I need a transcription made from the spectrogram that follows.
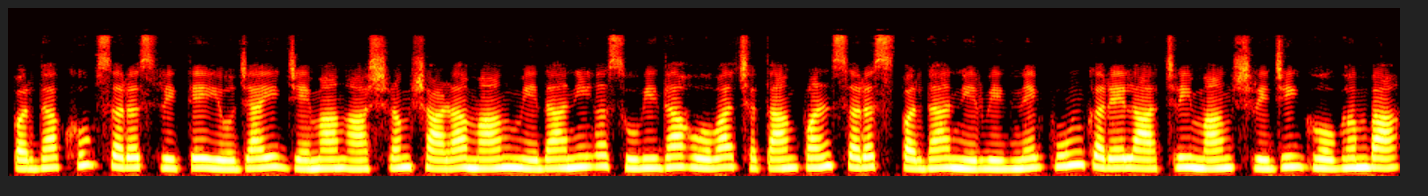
સ્પર્ધા ખૂબ સરસ રીતે યોજાઈ, જેમાં આશ્રમ શાળામાં મેદાની અસુવિધા હોવા છતાં પણ સરસ સ્પર્ધા નિર્વિઘ્ને પૂર્ણ કરેલ આચરી માંગ શ્રીજી ઘોઘંબા,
